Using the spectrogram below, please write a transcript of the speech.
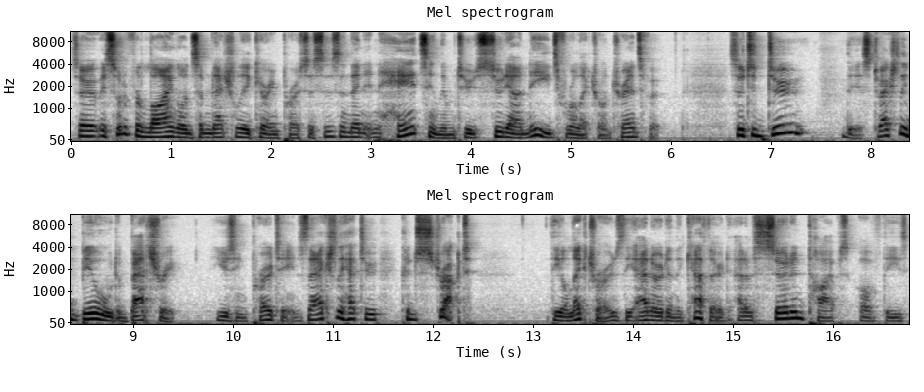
So it's sort of relying on some naturally occurring processes and then enhancing them to suit our needs for electron transfer. So to do this, to actually build a battery using proteins, they actually had to construct the electrodes, the anode and the cathode, out of certain types of these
